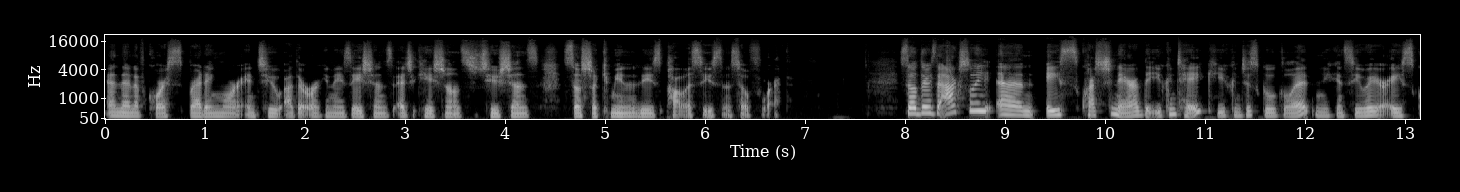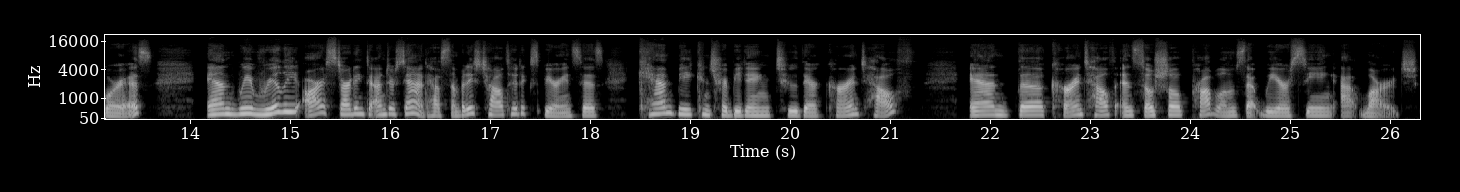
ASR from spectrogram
And then, of course, spreading more into other organizations, educational institutions, social communities, policies, and so forth. So there's actually an ACE questionnaire that you can take. You can just Google it and you can see what your ACE score is. And we really are starting to understand how somebody's childhood experiences can be contributing to their current health and the current health and social problems that we are seeing at large.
